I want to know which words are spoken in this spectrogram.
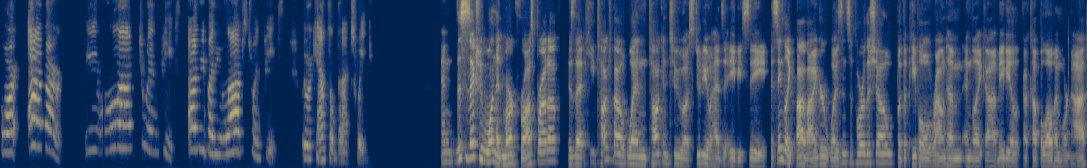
forever. We love Twin Peaks. Everybody loves Twin Peaks. We were canceled the next week. And this is actually one that Mark Frost brought up is that he talked about when talking to uh, studio heads at ABC, it seemed like Bob Iger was in support of the show, but the people around him and like uh, maybe a, a cut below him were not.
